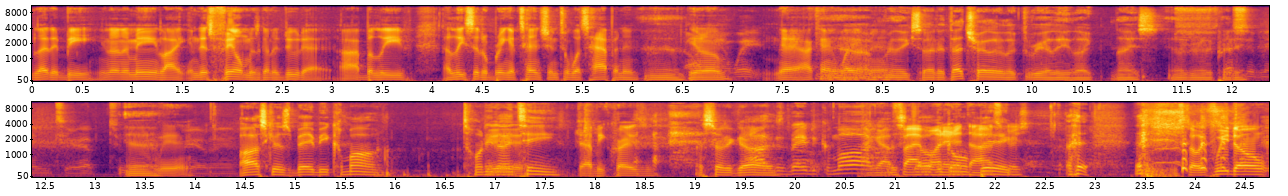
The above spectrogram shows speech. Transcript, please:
let it be. You know what I mean? Like, and this film is gonna do that. I believe at least it'll bring attention to what's happening. Yeah. You know? Yeah, I can't Yeah, wait, I'm man. really excited. That trailer looked really like nice. It looked really pretty. shit made me tear up too. Yeah. Yeah. Oscars, baby, come on. 2019. Yeah, that'd be crazy. I swear to God. Oscars, baby, come on. I got Let's five go. Hundred at the going big. Oscars. so if we don't,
